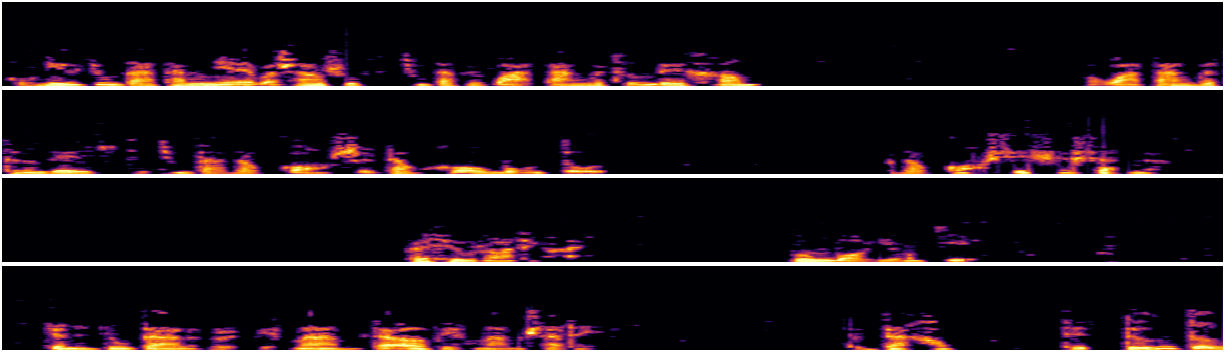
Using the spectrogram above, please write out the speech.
Còn nếu chúng ta thanh nhẹ và sáng suốt, chúng ta phải hòa tan với thượng đế không? Và hòa tan với Thượng Đế thì chúng ta đâu còn sự đau khổ buồn tủi, đâu còn sự sự sệt nữa. Phải hiểu rõ điều này. Vun bồi dưỡng chị. Cho nên chúng ta là người Việt Nam, ta ở Việt Nam ra đây. Chúng ta không. Thì tưởng tượng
